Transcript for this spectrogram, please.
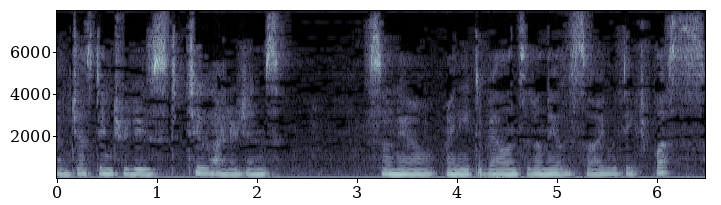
I've just introduced two hydrogens, so now I need to balance it on the other side with H+. plus.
